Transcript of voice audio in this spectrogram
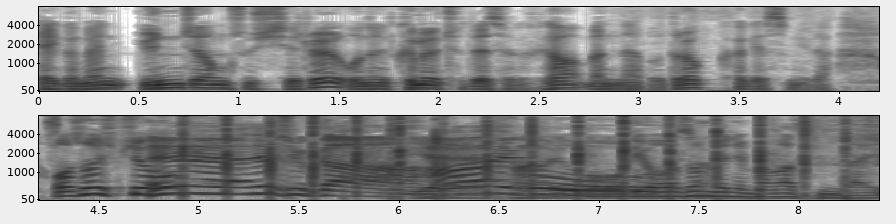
개그맨 윤정수 씨를 오늘 금요 초대석에서 만나보도록 하겠습니다. 어서 오십시오. 네, 안녕하십니까. 예, 아이고, 아이고, 우리 어 선배님 반갑습니다. 예.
